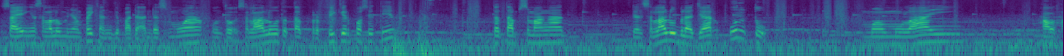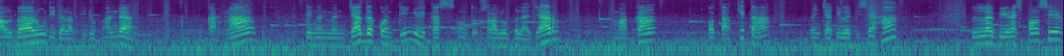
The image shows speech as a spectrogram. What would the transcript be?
saya ingin selalu menyampaikan kepada Anda semua Untuk selalu tetap berpikir positif Tetap semangat Dan selalu belajar untuk memulai hal-hal baru di dalam hidup Anda. Karena dengan menjaga kontinuitas untuk selalu belajar, maka otak kita menjadi lebih sehat, lebih responsif,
